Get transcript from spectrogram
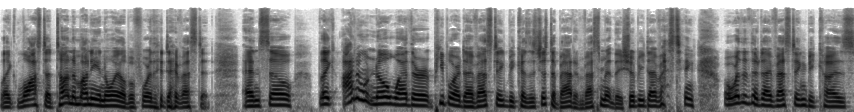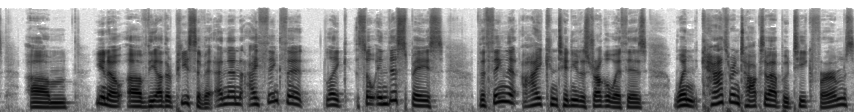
like lost a ton of money in oil before they divested. And so like I don't know whether people are divesting because it's just a bad investment they should be divesting or whether they're divesting because um you know, of the other piece of it. And then I think that, like, so in this space, the thing that I continue to struggle with is when Katherine talks about boutique firms,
